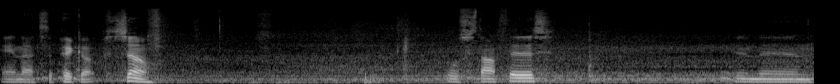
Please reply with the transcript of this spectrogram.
and that's the pickup. So we'll stop this and then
